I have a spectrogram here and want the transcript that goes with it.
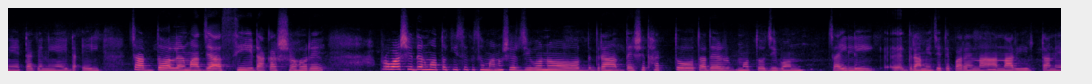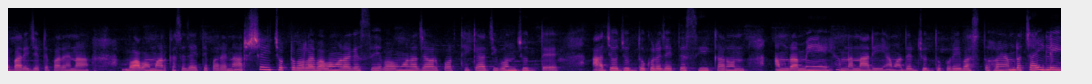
মেয়েটাকে নিয়ে এই চার দলের মাঝে আছি ঢাকার শহরে। প্রবাসীদের মতো কিছু কিছু মানুষের জীবনও দেশে থাকতো, তাদের মতো জীবন চাইলেই গ্রামে যেতে পারে না, নারীর টানে বাড়ি যেতে পারে না, বাবা মার কাছে যাইতে পারে না। আর সেই ছোট্টবেলায় বাবা মারা গেছে, বাবা মারা যাওয়ার পর থেকে জীবন যুদ্ধে, আজও যুদ্ধ করে যাইতেছি। কারণ আমরা মেয়ে, আমরা নারী, আমাদের যুদ্ধ করেই বাঁচতে হয়। আমরা চাইলেই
